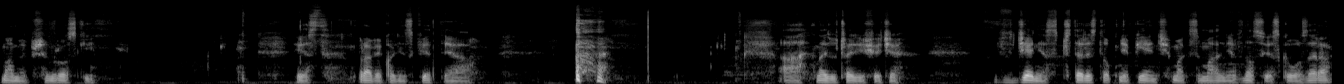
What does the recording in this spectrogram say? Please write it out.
mamy przymrozki. Jest prawie koniec kwietnia, a najzwyczajniej w świecie w dzień jest 4 stopnie 5, maksymalnie w nocy jest koło zera.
